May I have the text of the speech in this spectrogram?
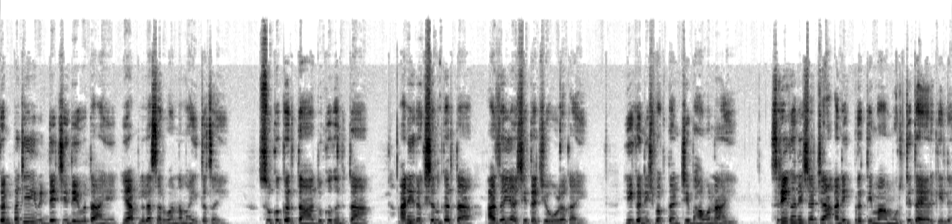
गणपती ही विद्येची देवता आहे हे आपल्याला सर्वांना माहीतच आहे. सुखकर्ता दुःखकर्ता आणि रक्षणकर्ता आजही अशी त्याची ओळख आहे. ही गणेश भक्तांची भावना आहे. श्री गणेशाच्या अनेक प्रतिमा मूर्ती तयार केल्या.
